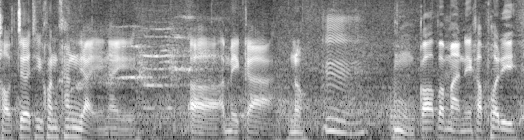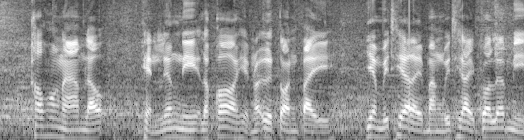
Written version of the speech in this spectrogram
culture ที่ค่อนข้างใหญ่ในเอ่ออเมริกาเนาะ อืม อืมก็ประมาณนี้ครับพอดีเข้าห้องน้ำแล้วเห็นเรื่องนี้แล้วก็เห็นว่าเออตอนไปเยี่ยมวิทยาลัยบางวิทยาลัยก็เริ่มมี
